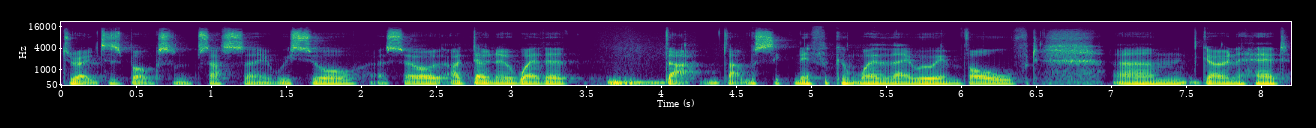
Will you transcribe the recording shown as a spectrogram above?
director's box on Saturday, we saw. So I don't know whether that that was significant, whether they were involved um, going ahead.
